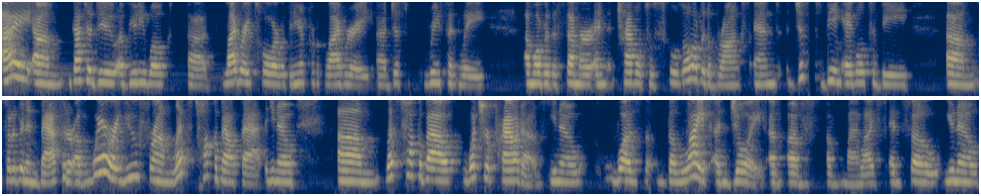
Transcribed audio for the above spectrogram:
I um, got to do a Beauty Woke uh, library tour with the New York Public Library uh, just recently um, over the summer and traveled to schools all over the Bronx and just being able to be um, sort of an ambassador of where are you from? Let's talk about that. You know, um, let's talk about what you're proud of. You know, was the, the light and joy of, of of my life. And so, you know,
